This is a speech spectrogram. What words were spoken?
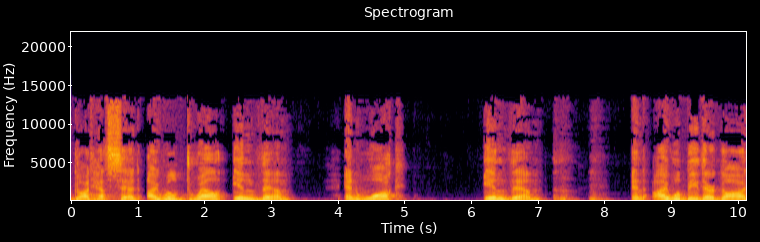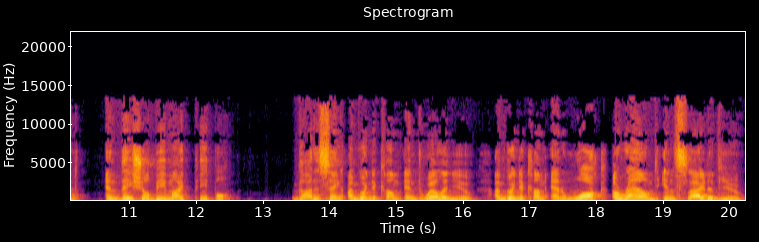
God hath said, I will dwell in them and walk in them, and I will be their God, and they shall be my people. God is saying, I'm going to come and dwell in you I'm going to come and walk around inside of you.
